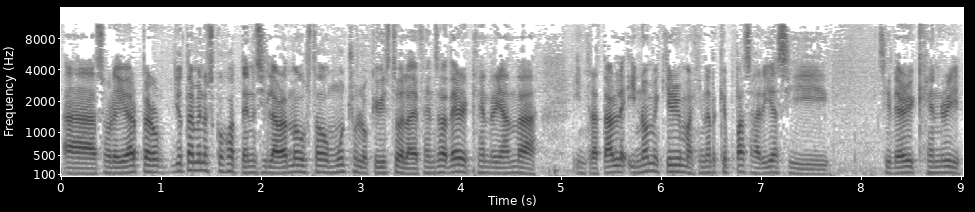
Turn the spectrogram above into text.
a sobrellevar, pero yo también escojo a Tennessee. La verdad me ha gustado mucho lo que he visto de la defensa. Derrick Henry anda intratable y no me quiero imaginar qué pasaría si si Derrick Henry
